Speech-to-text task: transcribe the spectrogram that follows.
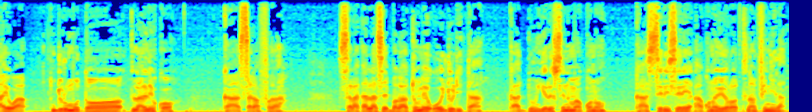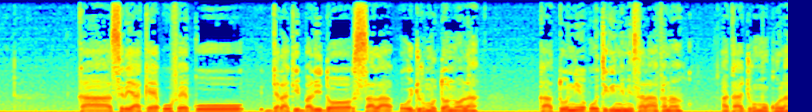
ayiwa jurumutɔ tilalen kɔ ka saga faga saraka lasebaga tun bɛ o joli ta ka don yerusalema kɔnɔ ka seresere a kɔnɔ yɔrɔ tilanfini la ka seereya kɛ o fɛ ko jalakibali dɔ sala o jurumutɔ nɔ la k'a to ni o tigi nimisala fana a ka jurumu ko la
